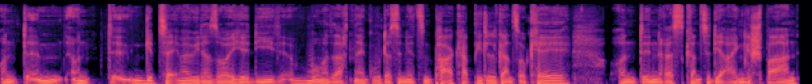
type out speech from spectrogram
Und, ähm, und äh, gibt es ja immer wieder solche, die, wo man sagt, na gut, das sind jetzt ein paar Kapitel ganz okay. Und den Rest kannst du dir eigentlich sparen.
